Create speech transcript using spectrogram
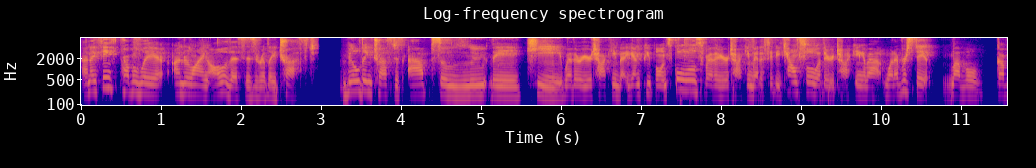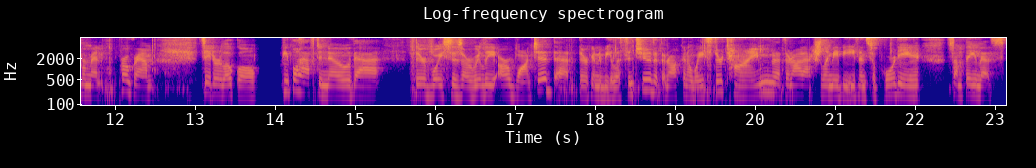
And I think probably underlying all of this is really trust. Building trust is absolutely key, whether you're talking about young people in schools, whether you're talking about a city council, whether you're talking about whatever state level government program, state or local. People have to know that their voices are really are wanted that they're going to be listened to that they're not going to waste their time that they're not actually maybe even supporting something that's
